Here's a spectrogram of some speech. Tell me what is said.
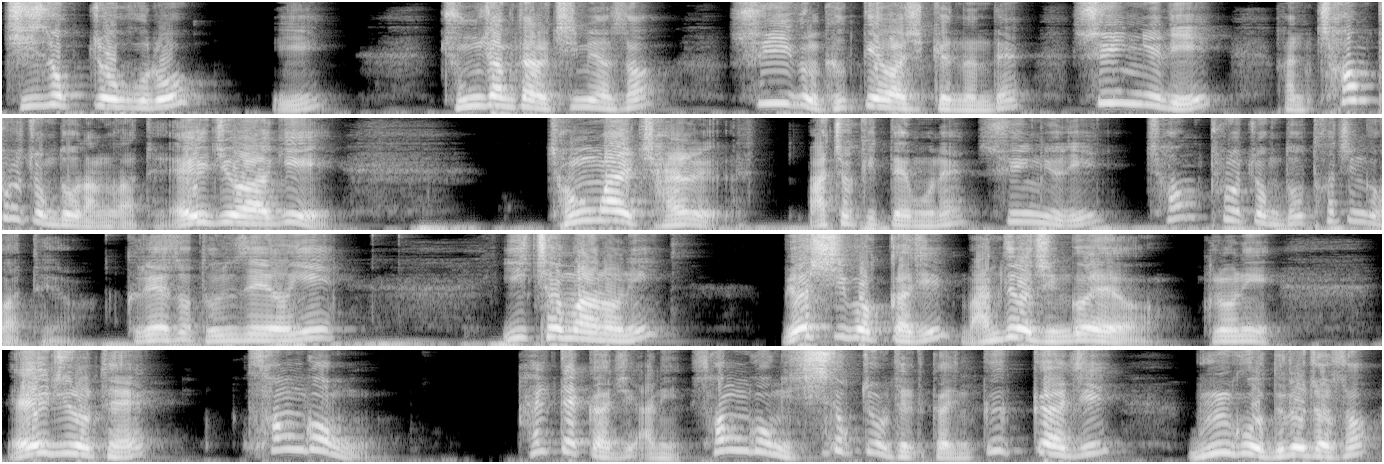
지속적으로 이 중장타를 치면서 수익을 극대화시켰는데 수익률이 한 1000% 정도 난 것 같아요. LG화학이 정말 잘 맞췄기 때문에 수익률이 1000% 정도 터진 것 같아요. 그래서 돈세형이 2천만 원이 몇십억까지 만들어진 거예요. 그러니 LG로텍 성공할 때까지 아니 성공이 지속적으로 될 때까지 끝까지 물고 늘어져서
